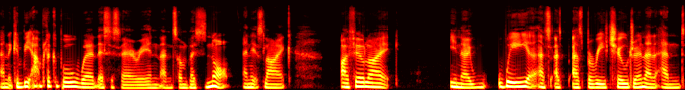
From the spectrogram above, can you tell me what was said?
And it can be applicable where necessary and, and some places not. And it's like I feel like, you know, we as as as bereaved children and, and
